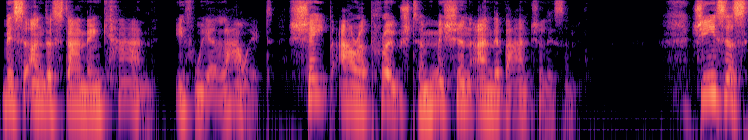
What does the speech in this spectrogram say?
Misunderstanding can, if we allow it, shape our approach to mission and evangelism. Jesus,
